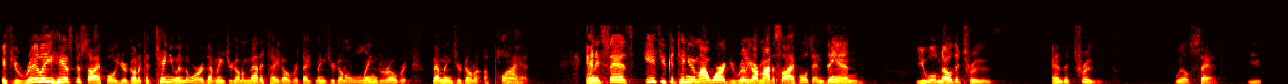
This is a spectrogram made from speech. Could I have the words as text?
If you're really his disciple, you're going to continue in the word. That means you're going to meditate over it. That means you're going to linger over it. That means you're going to apply it. And it says, if you continue in my word, you really are my disciples, and then you will know the truth, and the truth will set you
